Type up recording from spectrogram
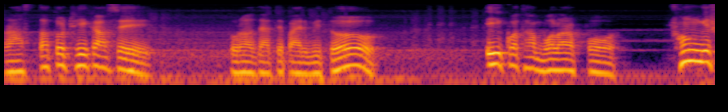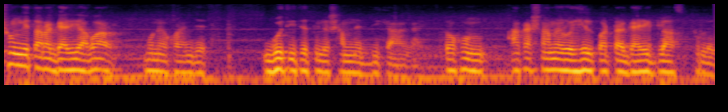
রাস্তা তো ঠিক আছে, তোরা যেতে পারবি তো? এই কথা বলার পর সঙ্গে সঙ্গে তারা গাড়ি আবার মনে করেন যে গতিতে তুলে সামনের দিকে আগায়। তখন আকাশ নামের ওই হেল্পারটা গাড়ির গ্লাস তুলে,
